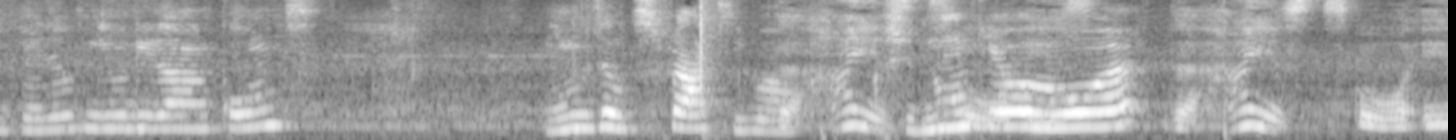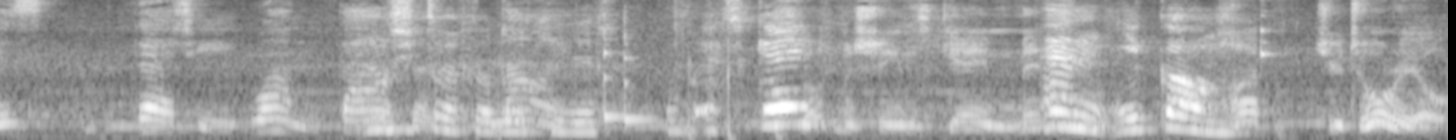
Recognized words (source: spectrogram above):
Ik weet ook niet hoe die daaraan komt. Je moet op de spatiebalk. The Als highest je het nog een keer wil score horen, the highest score is als je terug wil, druk je 31,927 dus op escape. En je kan tutorial.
